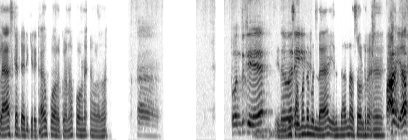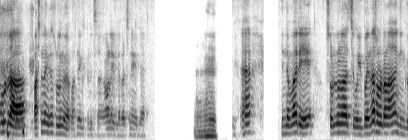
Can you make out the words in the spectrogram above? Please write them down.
கிளாஸ் கட் அடிக்கிறதுக்காக போறதுக்கு வேணா போனேன். அவ்வளவுதான். இப்போ வந்துட்டு இந்த மாதிரி சம்மந்தம் இல்ல. இருந்தாலும் நான் சொல்றேன். பாரு ஏன் சொல்றா. பர்சனல் சொல்லுங்க. பர்சனல் எக்ஸ்பீரியன்ஸ் கவலை இல்லை. பிரச்சனை இல்லை. இந்த மாதிரி சொல்லணும்னா வச்சுக்கோ. இப்போ என்ன சொல்றேன்னா நீங்க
